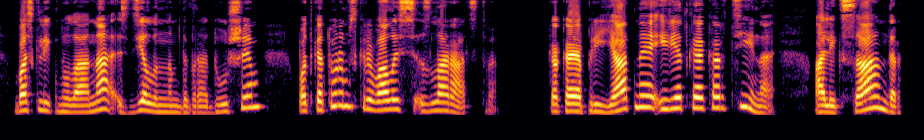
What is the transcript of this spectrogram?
— воскликнула она сделанным добродушием, под которым скрывалось злорадство. «Какая приятная и редкая картина! Александр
